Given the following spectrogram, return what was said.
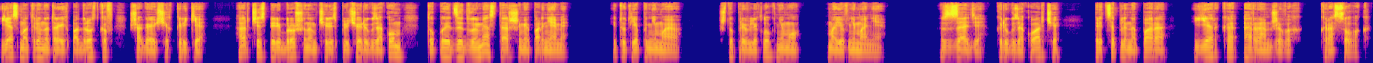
Я смотрю на троих подростков, шагающих к реке. Арчи с переброшенным через плечо рюкзаком топает за двумя старшими парнями. И тут я понимаю, что привлекло к нему мое внимание. Сзади, к рюкзаку Арчи, прицеплена пара ярко-оранжевых кроссовок.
